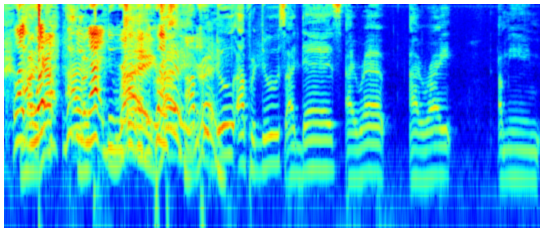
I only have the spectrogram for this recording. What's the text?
like My what? God. What do you not do? Which right, the question. I right. produce. I produce. I dance. I rap. I write. I mean,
